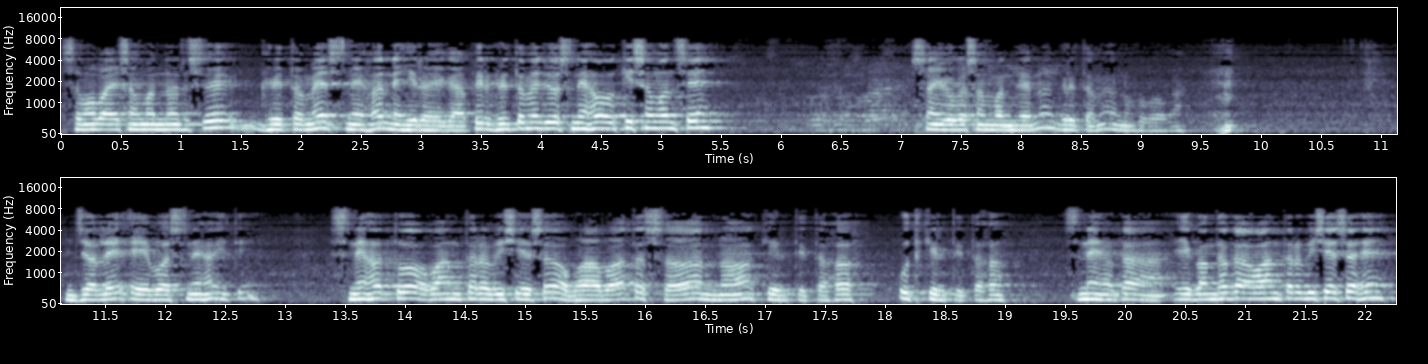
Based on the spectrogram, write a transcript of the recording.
समवाय संबंध से घृत में स्नेह नहीं रहेगा। फिर घृत में जो स्नेह हो, किस संबंध से? संयोग संबंध है ना, घृत में अनुभव होगा। जले एव स्नेह इति। स्नेह तो अवांतर विशेष अभावात स न कीर्ति उत्कीर्ति स्नेह का ये गंध का अवान्तर विशेष है।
